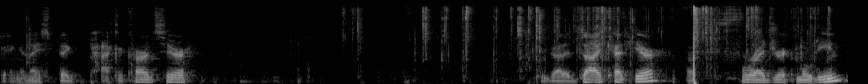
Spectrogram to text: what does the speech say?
Getting a nice big pack of cards here. We got a die cut here of Fredrik Modin.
